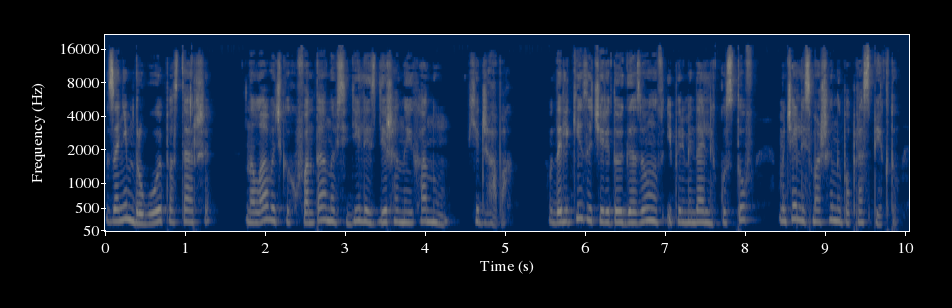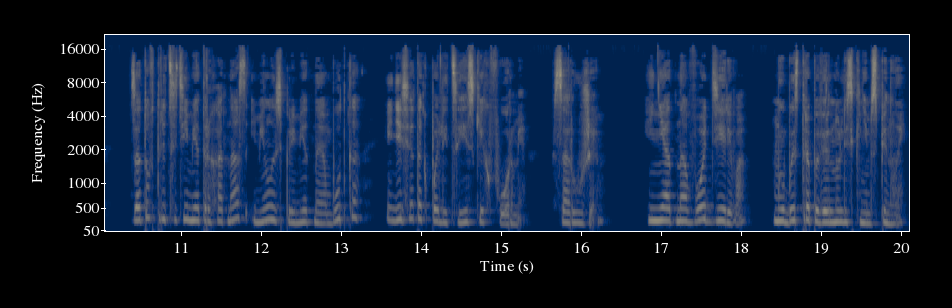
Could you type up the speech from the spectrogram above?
За ним другой постарше. На лавочках у фонтанов сидели сдержанные ханум в хиджабах. Вдалеке за чередой газонов и пирамидальных кустов мчались машины по проспекту. Зато в 30 метрах от нас имелась приметная будка и десяток полицейских в форме, с оружием. И ни одного дерева. Мы быстро повернулись к ним спиной.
